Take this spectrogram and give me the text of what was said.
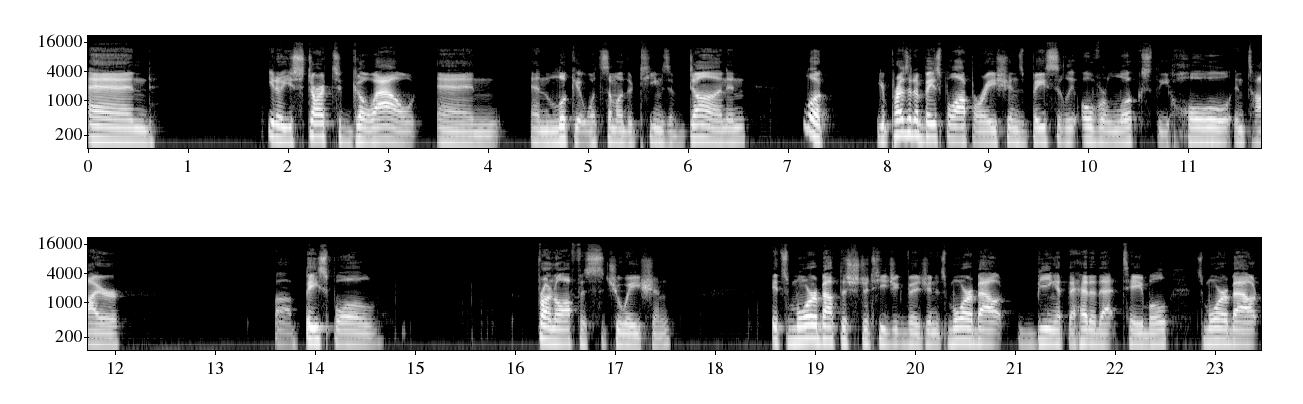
and you know, you start to go out and and look at what some other teams have done, and look, your president of baseball operations basically overlooks the whole entire uh, baseball front office situation. It's more about the strategic vision. It's more about being at the head of that table. It's more about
